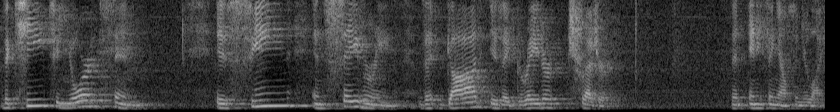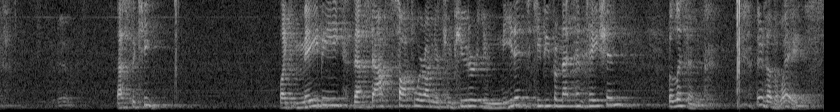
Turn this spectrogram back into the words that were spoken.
The key to your sin is seeing and savoring that God is a greater treasure than anything else in your life. Amen. That's the key. Like maybe that software on your computer, you need it to keep you from that temptation. But listen, there's other ways.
